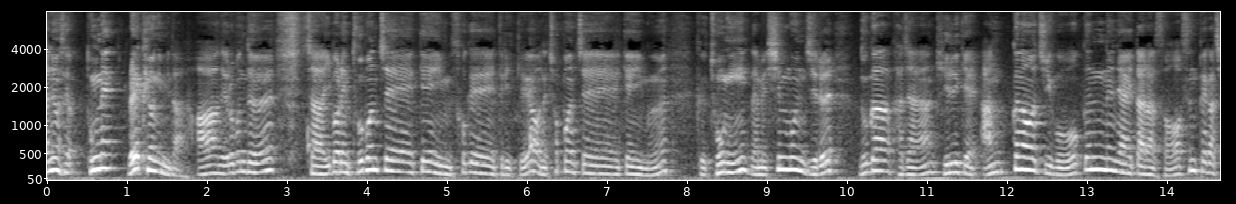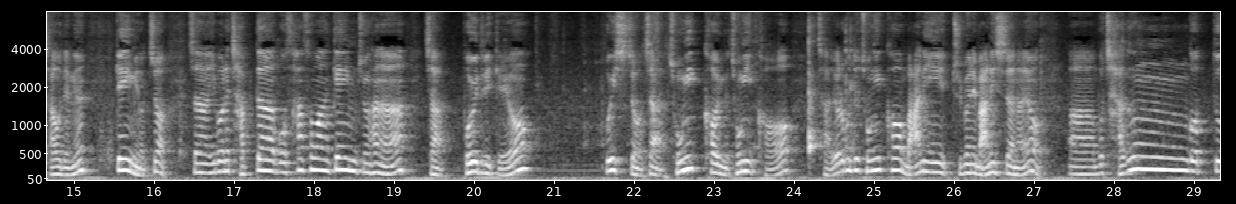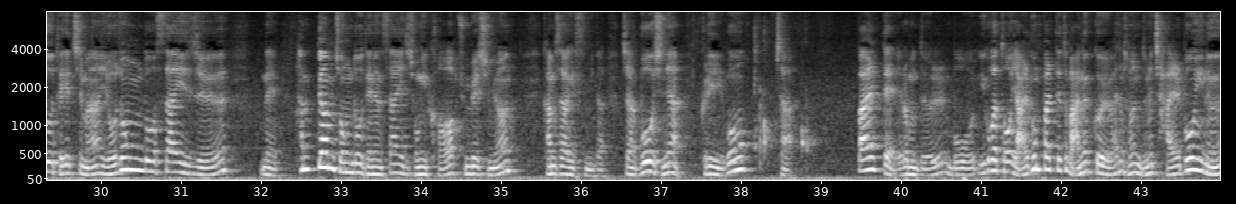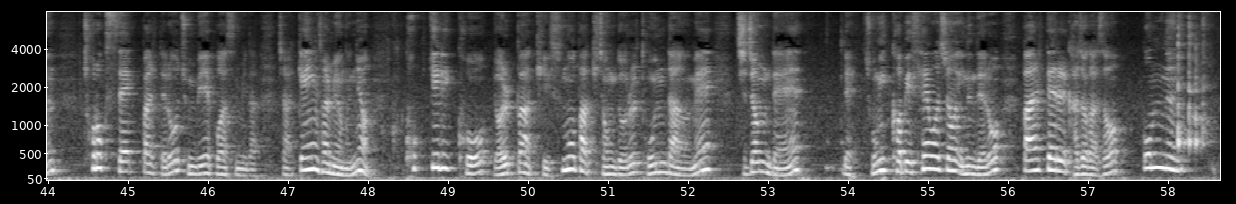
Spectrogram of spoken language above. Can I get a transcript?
안녕하세요. 동네 레크형입니다. 아, 네, 여러분들. 자, 이번엔 두 번째 게임 소개해 드릴게요. 네, 첫 번째 게임은 그 종이, 그 다음에 신문지를 누가 가장 길게 안 끊어지고 끊느냐에 따라서 승패가 좌우되는 게임이었죠. 자, 이번에 잡다하고 사소한 게임 중 하나. 자, 보여드릴게요. 보이시죠? 자, 종이컵입니다. 종이컵. 자, 여러분들 종이컵 많이 주변에 많으시잖아요. 아, 뭐 작은 것도 되겠지만 요 정도 사이즈 네, 한 뼘 정도 되는 사이즈 종이컵 준비해 주시면 감사하겠습니다. 자, 무엇이냐? 그리고 자, 빨대 여러분들 뭐 이거보다 더 얇은 빨대도 많을 거예요. 하지만 저는 눈에 잘 보이는 초록색 빨대로 준비해 보았습니다. 자, 게임 설명은요. 코끼리 코 10바퀴, 20바퀴 정도를 돈 다음에 지정된 네, 종이컵이 세워져 있는 대로 빨대를 가져가서 꼽는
